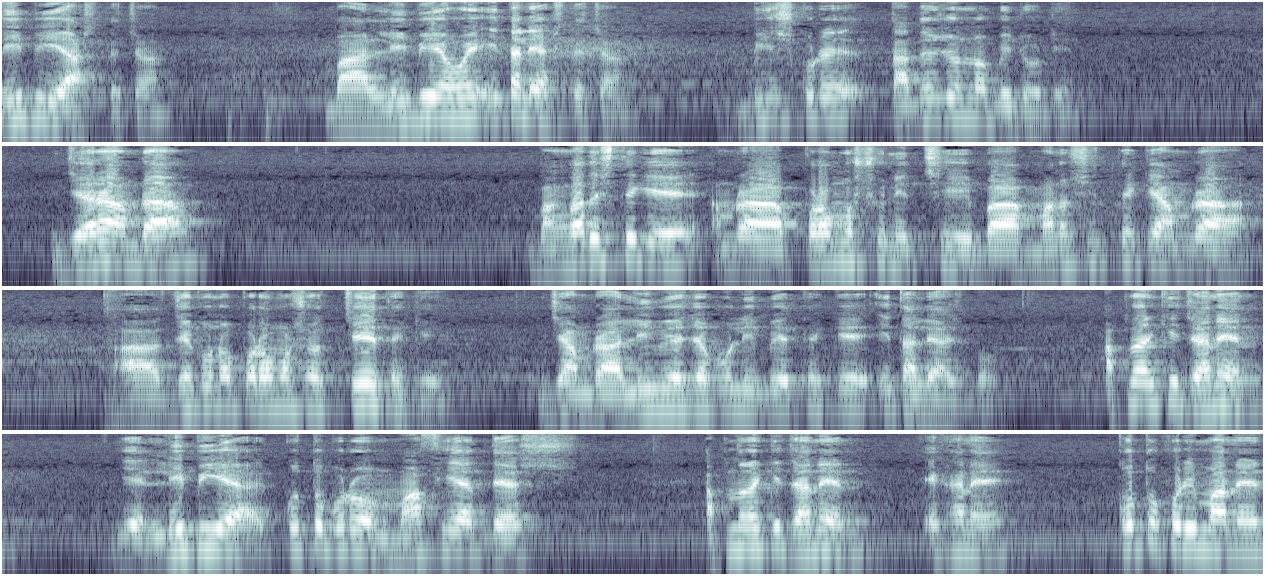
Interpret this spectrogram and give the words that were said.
লিবিয়া আসতে চান বা লিবিয়া হয়ে ইতালি আসতে চান, বিশেষ করে তাদের জন্য ভিডিওটি। যারা আমরা বাংলাদেশ থেকে আমরা পরামর্শ নিচ্ছি বা মানুষের থেকে আমরা যে কোনো পরামর্শ চেয়ে থেকে যে আমরা লিবিয়া যাব, লিবিয়া থেকে ইতালি আসব। আপনারা কি জানেন যে লিবিয়া কত বড় মাফিয়ার দেশ, আপনারা কি জানেন এখানে কত পরিমাণের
